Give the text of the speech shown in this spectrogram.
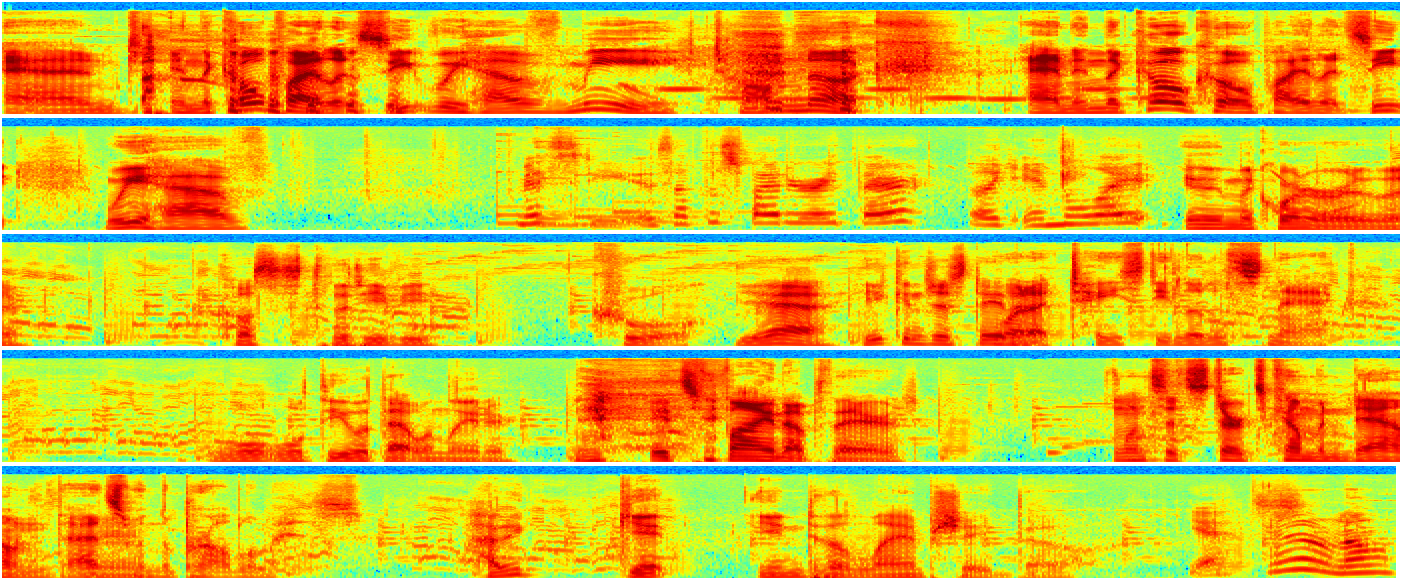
and in the co-pilot seat we have me, Tom Nook, and in the co-co-pilot seat we have Misty, is that the spider right there? Like in the light? In the corner right there. Closest to the TV. Cool. Yeah, he can just stay there. What a tasty little snack. We'll, we'll deal with that one later. it's fine up there. Once it starts coming down, that's Yeah. when the problem is. How to get into the lampshade though? Yes. I don't know.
